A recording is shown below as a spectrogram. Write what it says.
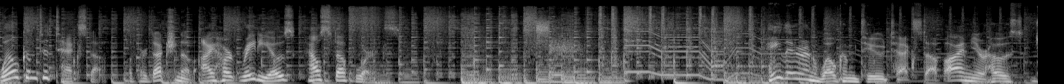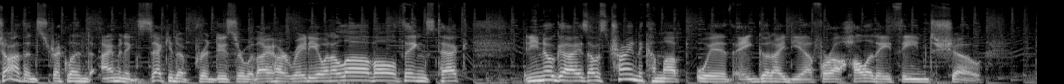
Welcome to Tech Stuff, a production of iHeartRadio's How Stuff Works. Hey there, and welcome to Tech Stuff. I'm your host, Jonathan Strickland. I'm an executive producer with iHeartRadio, and I love all things tech. And you know, guys, I was trying to come up with a good idea for a holiday themed show.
